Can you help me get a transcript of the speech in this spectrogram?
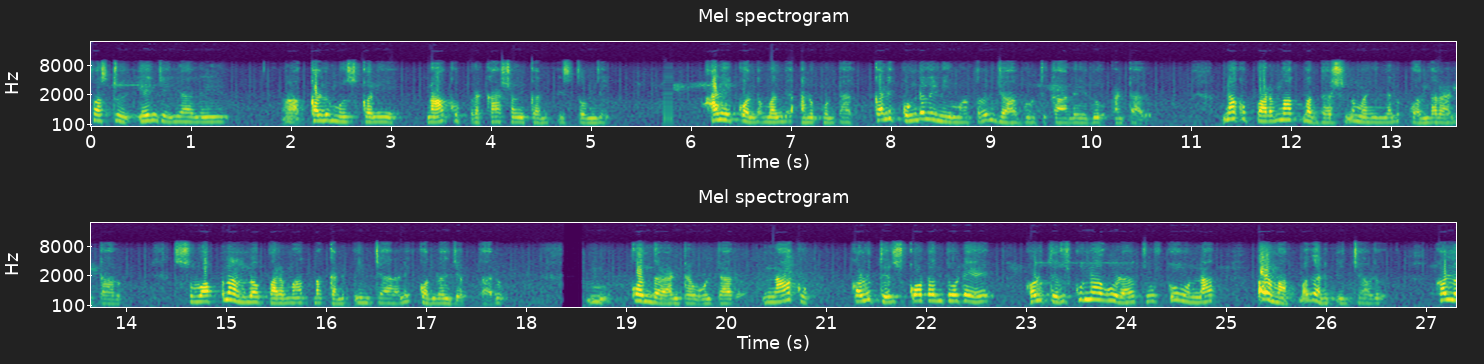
ఫస్ట్ ఏం చెయ్యాలి? కళ్ళు మూసుకొని నాకు ప్రకాశం కనిపిస్తుంది అని కొంతమంది అనుకుంటారు. కానీ కుండలిని మాత్రం జాగృతి కాలేదు అంటారు. నాకు పరమాత్మ దర్శనం అయిందని కొందరు అంటారు. స్వప్నంలో పరమాత్మ కనిపించారని కొందరు చెప్తారు. కొందరు అంటూ ఉంటారు. నాకు కళ్ళు తెరుచుకోవటంతో కళ్ళు తెరుచుకున్నా కూడా చూస్తూ ఉన్నా పరమాత్మ కనిపించాడు. కళ్ళు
